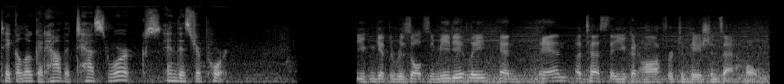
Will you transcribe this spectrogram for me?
Take a look at how the test works in this report. You can get the results immediately and, and a test that you can offer to patients at home.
